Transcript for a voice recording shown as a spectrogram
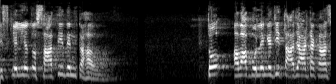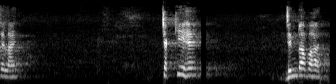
इसके लिए तो सात ही दिन कहा उन्होंने तो अब आप बोलेंगे, जी, ताज़ा आटा कहाँ से लाएँ? चक्की है, जिंदाबाद।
